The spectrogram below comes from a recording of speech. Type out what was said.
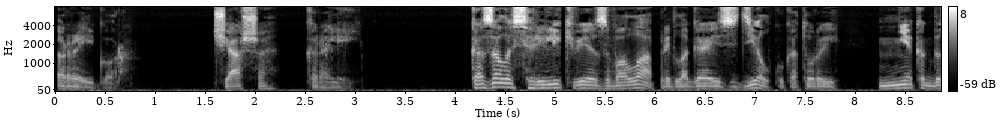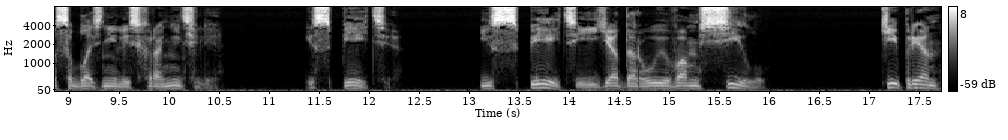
Рейгор. Чаша королей». Казалось, реликвия звала, предлагая сделку, которой некогда соблазнились хранители. «Испейте, испейте, и я дарую вам силу». Киприан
